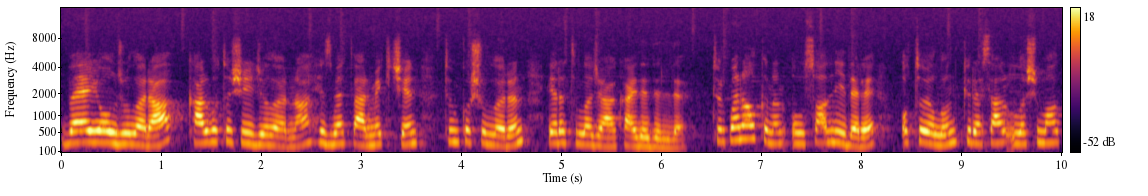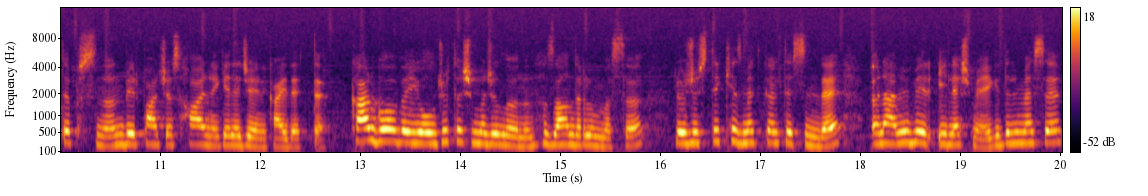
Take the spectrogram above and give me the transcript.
ve yolculara, kargo taşıyıcılarına hizmet vermek için tüm koşulların yaratılacağı kaydedildi. Türkmen halkının ulusal lideri otoyolun küresel ulaşım altyapısının bir parçası haline geleceğini kaydetti. Kargo ve yolcu taşımacılığının hızlandırılması, lojistik hizmet kalitesinde önemli bir iyileşmeye gidilmesi,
